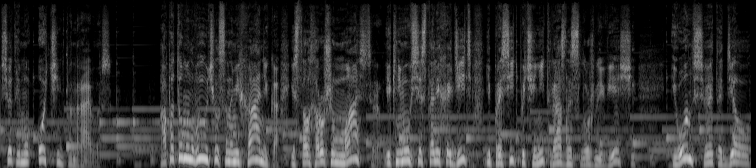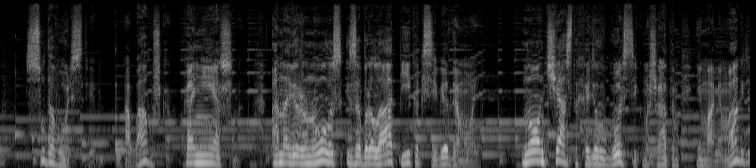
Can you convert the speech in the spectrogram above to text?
Все это ему очень понравилось. А потом он выучился на механика и стал хорошим мастером, и к нему все стали ходить и просить починить разные сложные вещи, и он все это делал с удовольствием. А бабушка, конечно, она вернулась и забрала Пика к себе домой. Но он часто ходил в гости к мышатам и маме Магде,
